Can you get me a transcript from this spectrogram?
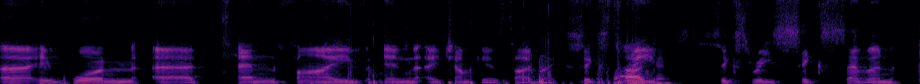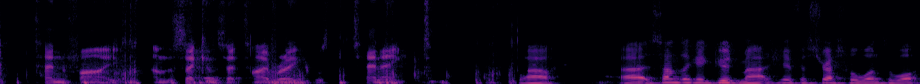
Uh, he won uh, 10 5 in a Champions tiebreak 6 3, Ah, okay. 6 3, 6 7, 10 5. And the second set tiebreak was 10 8. Wow. Uh, sounds like a good match, if a stressful one to watch.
